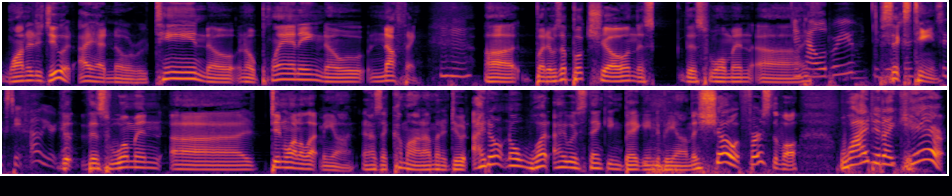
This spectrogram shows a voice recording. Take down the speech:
wanted to do it. I had no routine, no no planning, no nothing. Uh, but it was a book show, and this this woman. Uh, And how old were you? Did you 16. 16. Oh, you're th- this woman uh, didn't want to let me on, and I was like, "Come on, I'm going to do it." I don't know what I was thinking, begging to be on this show. First of all, why did I care?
